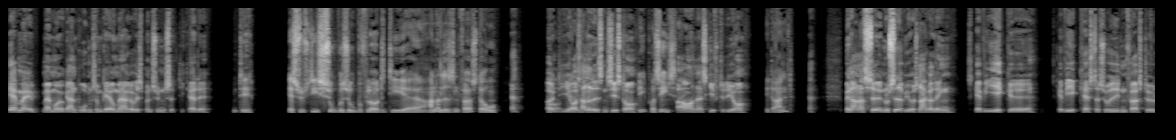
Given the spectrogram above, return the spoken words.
ja man, man må jo gerne bruge dem som gavemærker, hvis man synes, at de kan det. Det, jeg synes, de er super, super flotte. De er anderledes end første år. Og, Og- de er også anderledes end sidste år. Lige præcis. Farverne er skiftet i år. Det er dejligt. Men Anders, øh, nu sidder vi jo og snakker længe. Skal vi ikke, øh, skal vi ikke kaste os ud i den første øl?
